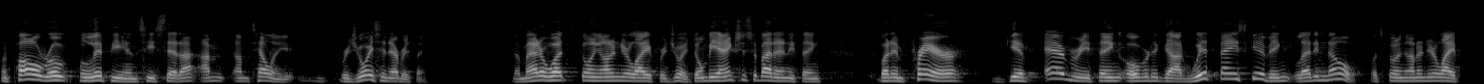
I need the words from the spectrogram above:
When Paul wrote Philippians, he said, I, I'm, I'm telling you, rejoice in everything. No matter what's going on in your life, rejoice. Don't be anxious about anything, but in prayer, give everything over to God. With thanksgiving, let Him know what's going on in your life.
